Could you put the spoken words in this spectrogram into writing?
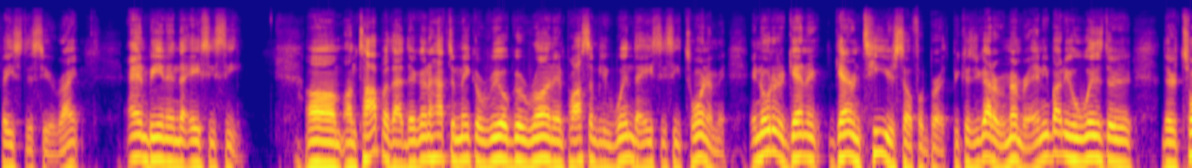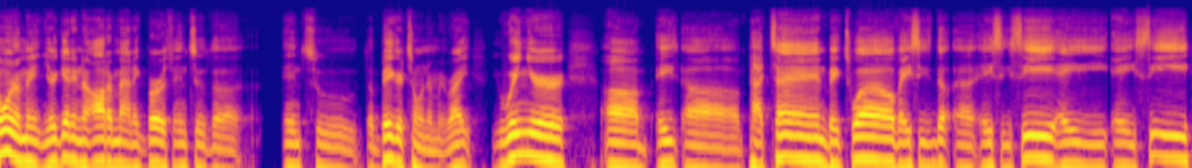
faced this year, right? And being in the ACC. Um, on top of that, they're going to have to make a real good run and possibly win the ACC tournament in order to guar- guarantee yourself a berth. Because you got to remember, anybody who wins their their tournament, you're getting an automatic berth into the into the bigger tournament, right? You win your uh, A, uh, Pac-10, Big 12, AC, uh, ACC, AAC,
